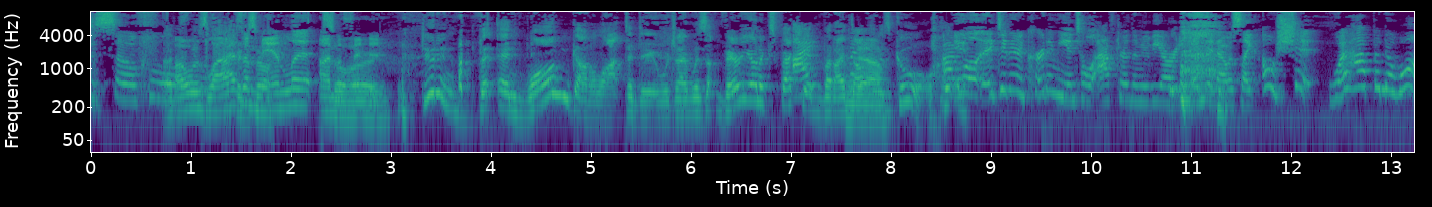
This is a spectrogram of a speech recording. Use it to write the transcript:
was so cool. I was laughing. As a so, manlet, I'm so offended. hard. dude, and, and Wong got a lot to do, which I was very unexpected, I- but I thought Yeah. it was cool. I, well, it didn't occur to me until after the movie already ended. I was like, "Oh shit, what happened to Wong?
